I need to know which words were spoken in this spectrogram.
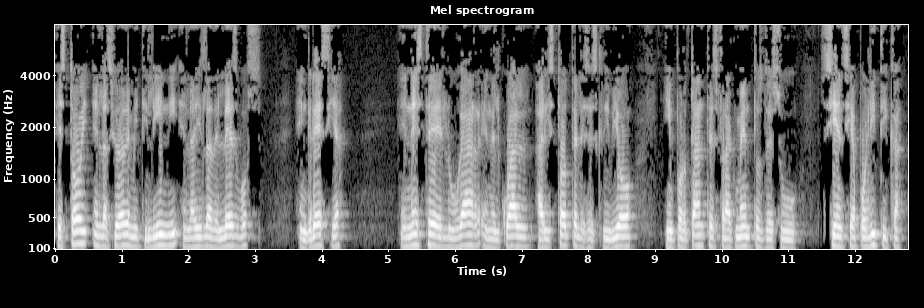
Estoy en la ciudad de Mitilini, en la isla de Lesbos, en Grecia, en este lugar en el cual Aristóteles escribió importantes fragmentos de su ciencia política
